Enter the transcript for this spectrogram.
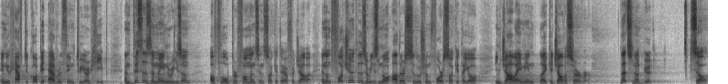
and you have to copy everything to your heap. And this is the main reason of low performance in Socket.io for Java. And unfortunately, there is no other solution for Socket.io in Java, I mean like a Java server. That's not good. So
